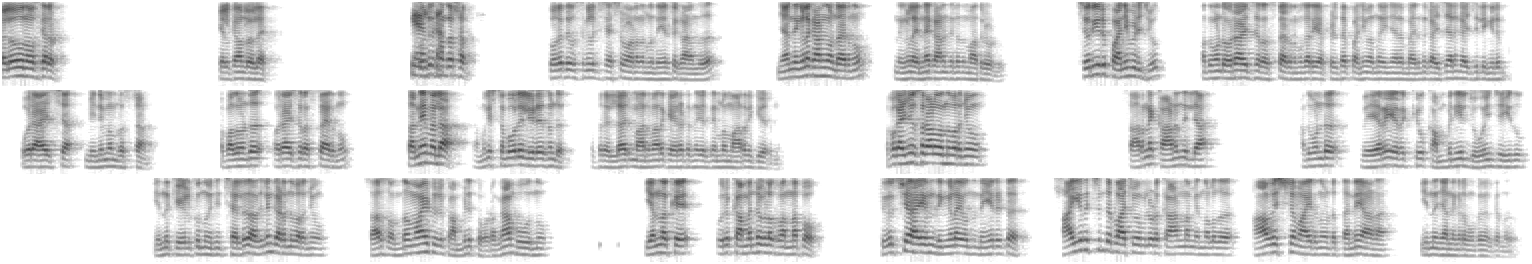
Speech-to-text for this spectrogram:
Hello നമസ്കാരം. കേൾക്കാമല്ലോ അല്ലേ? ഒത്തിരി സന്തോഷം. കുറേ ദിവസങ്ങൾക്ക് ശേഷമാണ് നമ്മൾ നേരിട്ട് കാണുന്നത്. ഞാൻ നിങ്ങളെ കാണുന്നുണ്ടായിരുന്നു. നിങ്ങൾ എന്നെ കാണുന്നില്ലെന്ന് മാത്രമേ ഉള്ളൂ. ചെറിയൊരു പനി പിടിച്ചു. അതുകൊണ്ട് ഒരാഴ്ച റെസ്റ്റായിരുന്നു നമുക്കറിയാം അപ്പോഴത്തെ പനി വന്നു കഴിഞ്ഞാൽ മരുന്ന് കഴിച്ചാലും കഴിച്ചില്ലെങ്കിലും ഒരാഴ്ച മിനിമം റെസ്റ്റാണ് അപ്പോൾ അതുകൊണ്ട് ഒരാഴ്ച റെസ്റ്റായിരുന്നു തന്നെയുമല്ല നമുക്ക് ഇഷ്ടംപോലെ ലീഡേഴ്സ് ഉണ്ട്. അപ്പോൾ എല്ലാവരും മാറി മാറി കയറട്ടെ എന്ന് കരുതി നമ്മൾ മാറി നിൽക്കുമായിരുന്നു അപ്പോൾ കഴിഞ്ഞ ദിവസം ഒരാൾ വന്ന് പറഞ്ഞു സാറിനെ കാണുന്നില്ല. അതുകൊണ്ട് വേറെ ഏതൊക്കെയോ കമ്പനിയിൽ ജോയിൻ ചെയ്തു. എന്ന് കേൾക്കുന്നു. ഇനി ചിലർ അതിലും കടന്നു പറഞ്ഞു സാർ സ്വന്തമായിട്ടൊരു കമ്പനി തുടങ്ങാൻ പോകുന്നു എന്നൊക്കെ ഒരു കമന്റുകളൊക്കെ വന്നപ്പോൾ തീർച്ചയായും നിങ്ങളെ ഒന്ന് നേരിട്ട് ഹൈറിച്ചിന്റെ പ്ലാറ്റ്ഫോമിലൂടെ കാണണം എന്നുള്ളത് ആവശ്യമായിരുന്നുകൊണ്ട് തന്നെയാണ് ഇന്ന് ഞാൻ നിങ്ങളുടെ മുമ്പിൽ നിൽക്കുന്നത്.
